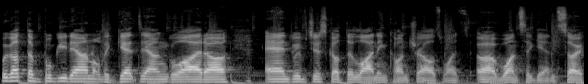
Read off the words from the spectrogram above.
We got the boogie down or the get down glider. And we've just got the lightning contrails once, uh, once again. So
